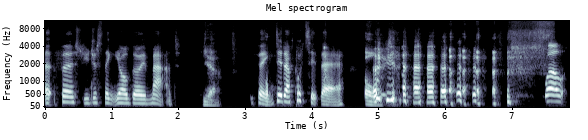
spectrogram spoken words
at first you just think you're going mad. Yeah. You think, did I put it there? Oh. well,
